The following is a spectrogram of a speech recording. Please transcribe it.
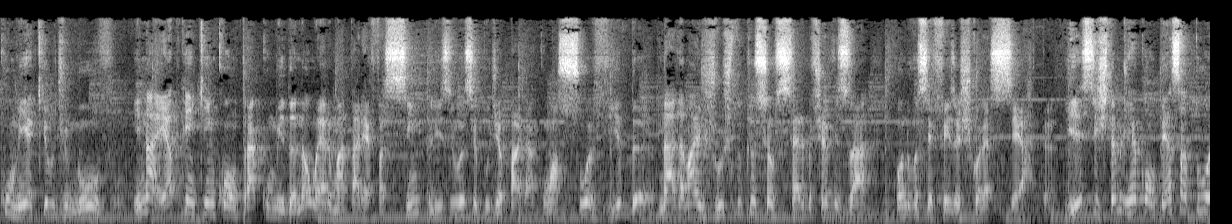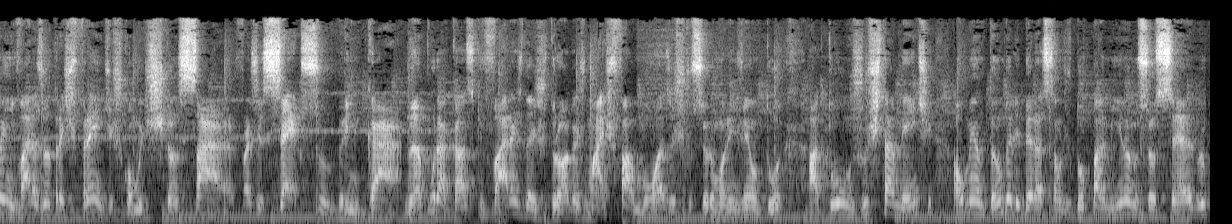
comer aquilo de novo. E na época em que encontrar comida não era uma tarefa simples e você podia pagar com a sua vida, nada mais justo do que o seu cérebro te avisar quando você fez a escolha certa. E esse sistema de recompensa atua em várias outras frentes, como descansar, fazer sexo, brincar. Não é por acaso que várias das drogas mais famosas que o ser humano inventou atuam justamente aumentando a liberação de dopamina no seu cérebro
